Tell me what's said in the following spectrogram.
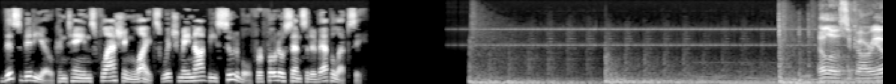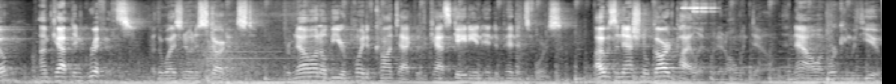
this video contains flashing lights which may not be suitable for photosensitive epilepsy. Hello, Sicario. I'm Captain Griffiths, otherwise known as Stardust. From now on, I'll be your point of contact with the Cascadian Independence Force. I was a National Guard pilot when it all went down, and now I'm working with you.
